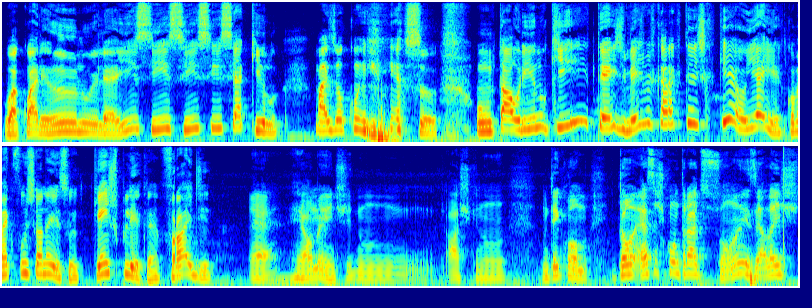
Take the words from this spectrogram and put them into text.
o aquariano, ele é isso, isso, isso, isso e aquilo. Mas eu conheço um taurino que tem as mesmas características que eu. E aí, como é que funciona isso? Quem explica? Freud? É, realmente, não, acho que não, não tem como. Então, essas contradições, elas,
